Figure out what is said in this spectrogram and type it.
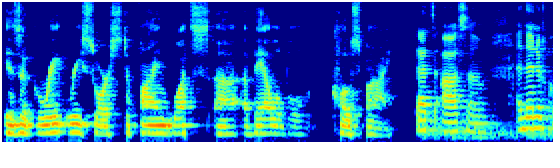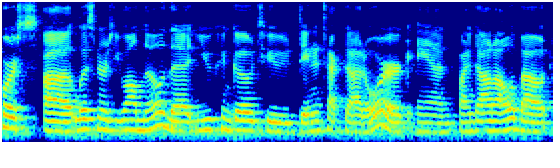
is a great resource to find what's uh, available close by. That's awesome. And then, of course, uh, listeners, you all know that you can go to danatech.org and find out all about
